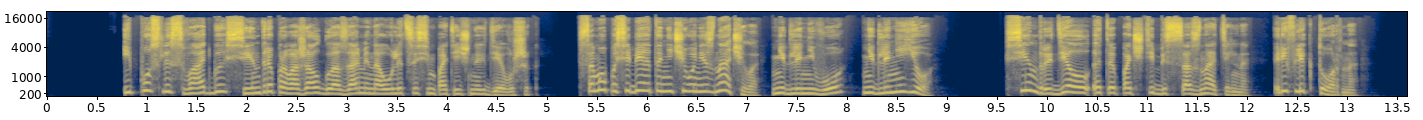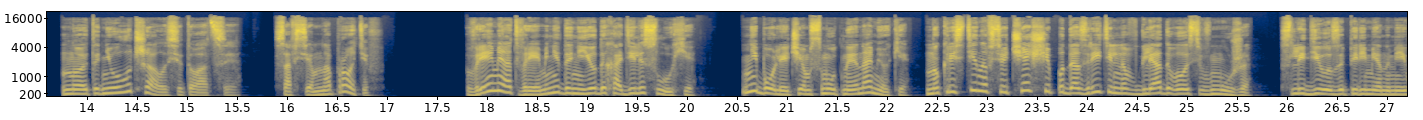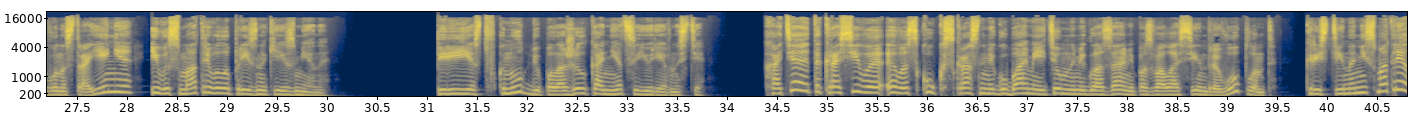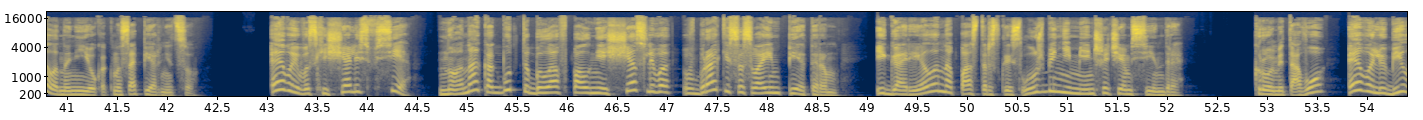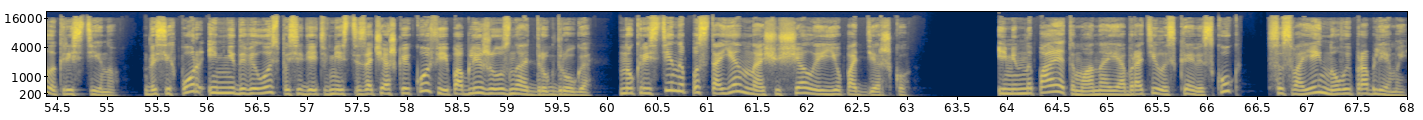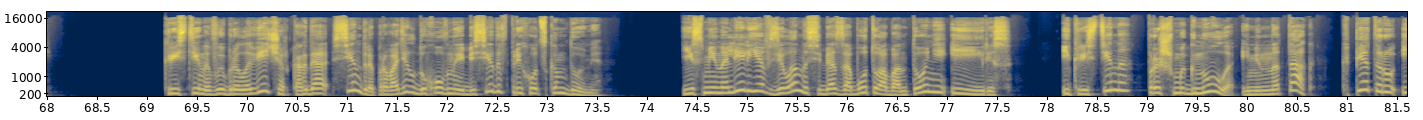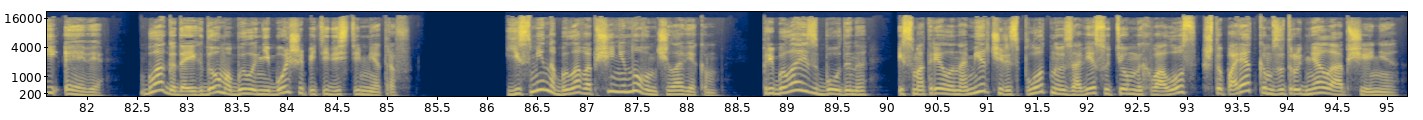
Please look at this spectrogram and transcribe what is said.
И после свадьбы Синдра провожал глазами на улице симпатичных девушек. Само по себе это ничего не значило, ни для него, ни для нее. Синдра делал это почти бессознательно, рефлекторно. Но это не улучшало ситуации. Совсем напротив. Время от времени до нее доходили слухи. Не более чем смутные намеки, но Кристина все чаще подозрительно вглядывалась в мужа, следила за переменами его настроения и высматривала признаки измены. Переезд в Кнутбю положил конец ее ревности. Хотя эта красивая Эва Скук с красными губами и темными глазами позвала Синдре в Упланд, Кристина не смотрела на нее как на соперницу. Эвой восхищались все, но она как будто была вполне счастлива в браке со своим Петером и горела на пасторской службе не меньше, чем Синдра. Кроме того, Эва любила Кристину. До сих пор им не довелось посидеть вместе за чашкой кофе и поближе узнать друг друга, но Кристина постоянно ощущала ее поддержку. Именно поэтому она и обратилась к Эви Скук со своей новой проблемой. Кристина выбрала вечер, когда Синдра проводил духовные беседы в приходском доме. Ясмина Лилья взяла на себя заботу об Антоне и Ирис. И Кристина прошмыгнула именно так, к Петеру и Эве, благо до их дома было не больше 50 метров. Ясмина была вообще не новым человеком. Прибыла из Бодена и смотрела на мир через плотную завесу темных волос, что порядком затрудняло общение.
